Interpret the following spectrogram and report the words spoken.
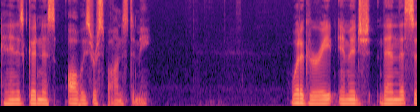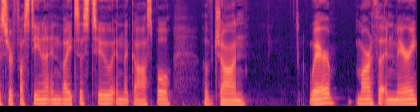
and in his goodness always responds to me. What a great image then that Sister Faustina invites us to in the Gospel of John, where Martha and Mary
